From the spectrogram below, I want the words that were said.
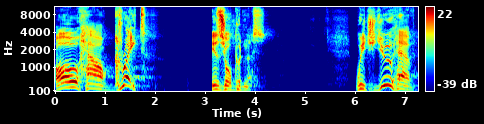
Oh, how great is your goodness which you have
